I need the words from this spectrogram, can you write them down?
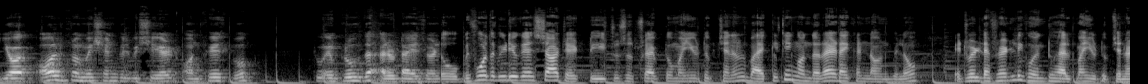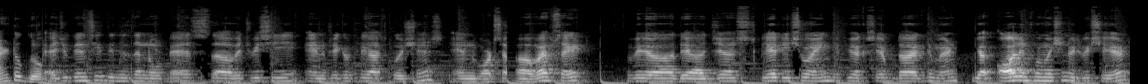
your all information will be shared on Facebook to improve the advertisement. So before the video gets started, please to subscribe to my YouTube channel by clicking on the red icon down below. It will definitely going to help my YouTube channel to grow. As you can see, this is the notice uh, which we see in frequently asked questions in WhatsApp uh, website where they are just clearly showing if you accept the agreement, your all information will be shared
